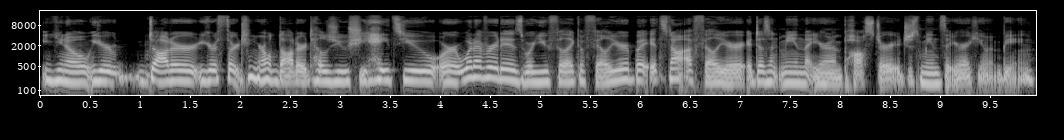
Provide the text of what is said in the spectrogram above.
you know, your daughter, your 13 year old daughter tells you she hates you, or whatever it is where you feel like a failure, but it's not a failure. It doesn't mean that you're an imposter, it just means that you're a human being.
